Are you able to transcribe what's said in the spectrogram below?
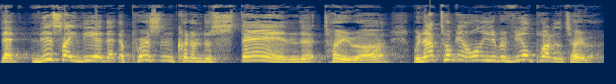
that this idea that a person could understand Torah, we're not talking only the revealed part of the Torah.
